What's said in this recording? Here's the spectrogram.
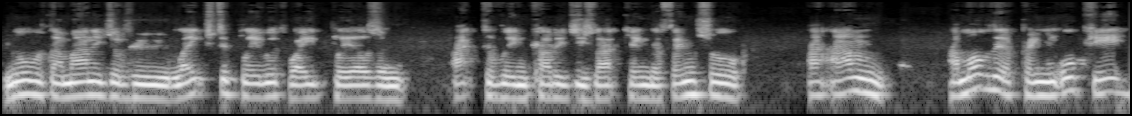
You know, with a manager who likes to play with wide players and actively encourages that kind of thing. So I, I'm I'm of the opinion, okay,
